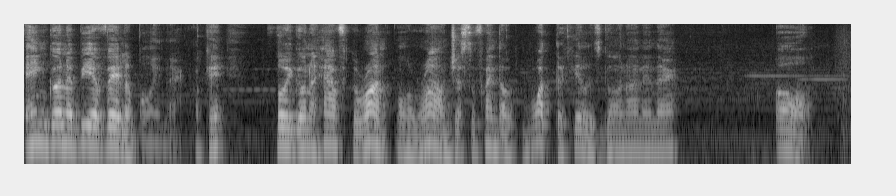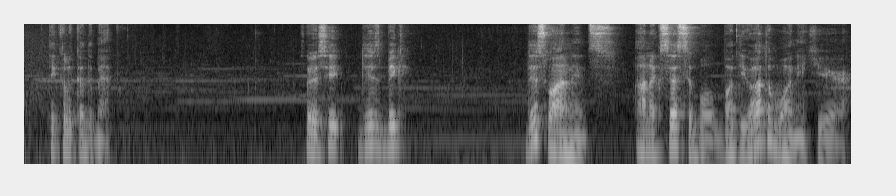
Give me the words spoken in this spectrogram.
ain't gonna be available in there, okay? So we're gonna have to run all around just to find out what the hell is going on in there. Oh, take a look at the map. So you see this big, this one it's inaccessible, but the other one in here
